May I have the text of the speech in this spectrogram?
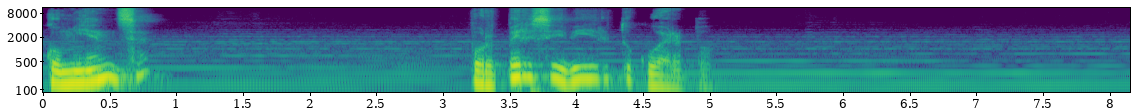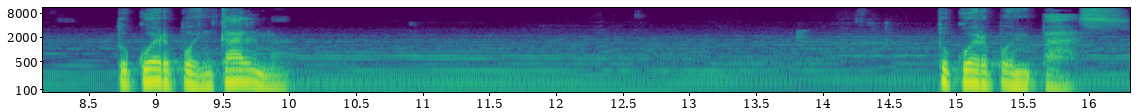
Comienza por percibir tu cuerpo. Tu cuerpo en calma. Tu cuerpo en paz.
